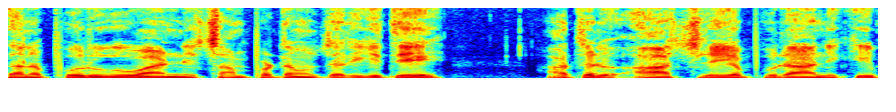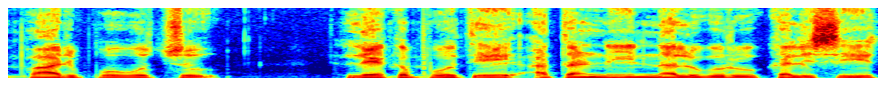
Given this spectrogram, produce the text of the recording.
తన పొరుగువాణ్ణి చంపటం జరిగితే అతడు ఆశ్రయపురానికి పారిపోవచ్చు. లేకపోతే అతన్ని నలుగురు కలిసి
